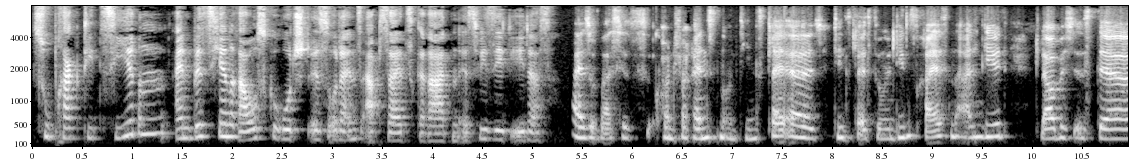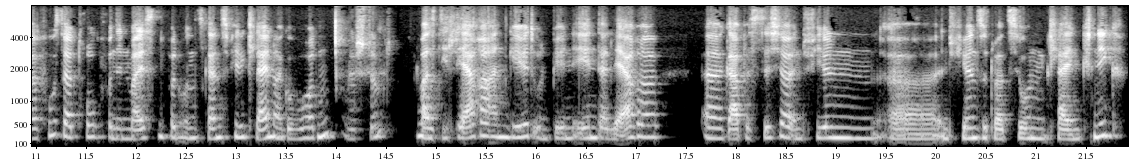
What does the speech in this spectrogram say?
zu praktizieren ein bisschen rausgerutscht ist oder ins Abseits geraten ist. Wie seht ihr das? Also was jetzt Konferenzen und Dienstle äh, Dienstleistungen, Dienstreisen angeht, glaube ich, ist der Fußabdruck von den meisten von uns ganz viel kleiner geworden. Das stimmt. Was die Lehre angeht und BNE in der Lehre äh, gab es sicher in vielen, äh, in vielen Situationen einen kleinen Knick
